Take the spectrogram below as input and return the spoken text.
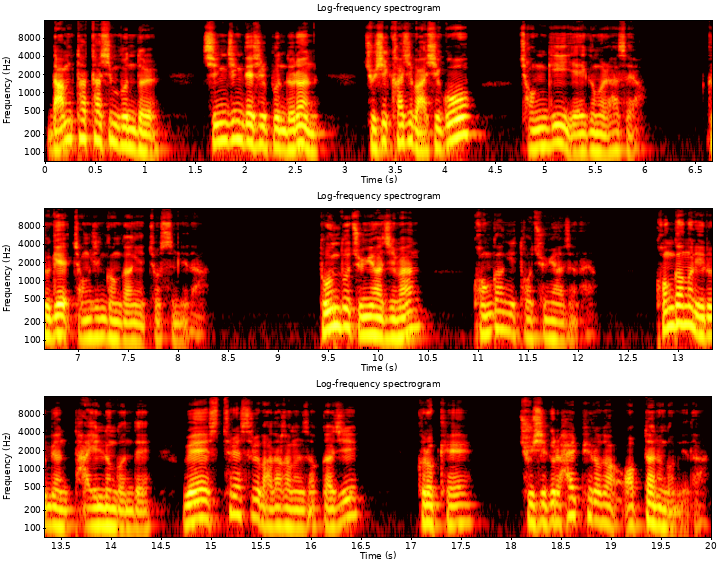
남 탓하신 분들, 징징대실 분들은 주식하지 마시고 정기 예금을 하세요. 그게 정신 건강에 좋습니다. 돈도 중요하지만 건강이 더 중요하잖아요. 건강을 잃으면 다 잃는 건데 왜 스트레스를 받아가면서까지 그렇게 주식을 할 필요가 없다는 겁니다.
